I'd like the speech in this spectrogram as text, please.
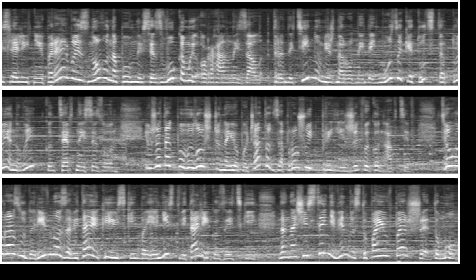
Після літньої перерви знову наповнився звуками органний зал. Традиційно міжнародний день музики тут стартує новий концертний сезон. І вже так повело, що на його початок запрошують приїжджих виконавців. Цього разу до Рівного завітає київський баяніст Віталій Козицький. На нашій сцені він виступає вперше, тому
